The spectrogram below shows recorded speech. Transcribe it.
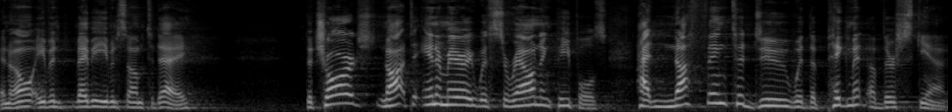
and oh, even, maybe even some today, the charge not to intermarry with surrounding peoples had nothing to do with the pigment of their skin.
